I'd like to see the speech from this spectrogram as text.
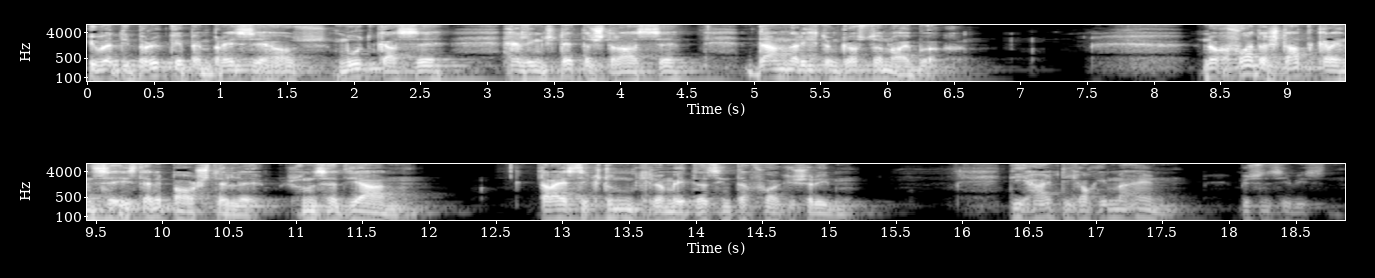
über die Brücke beim Pressehaus, Mutgasse, Heiligenstädter Straße, dann Richtung Klosterneuburg. Noch vor der Stadtgrenze ist eine Baustelle, schon seit Jahren. 30 Stundenkilometer sind da vorgeschrieben. Die halte ich auch immer ein, müssen Sie wissen.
